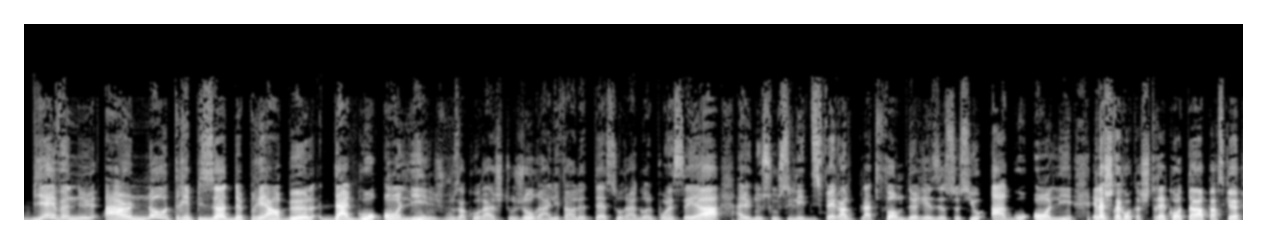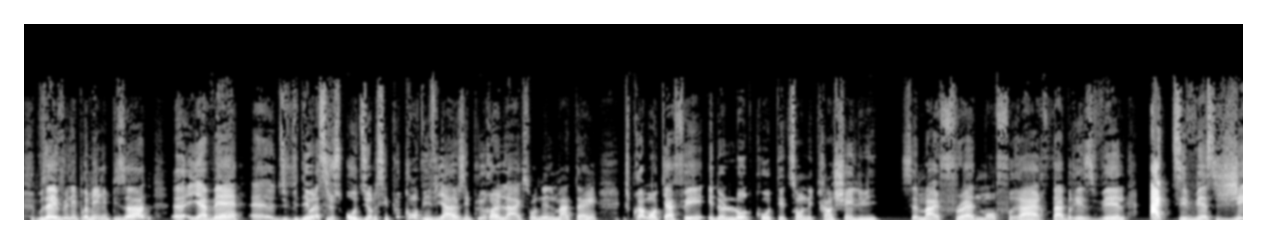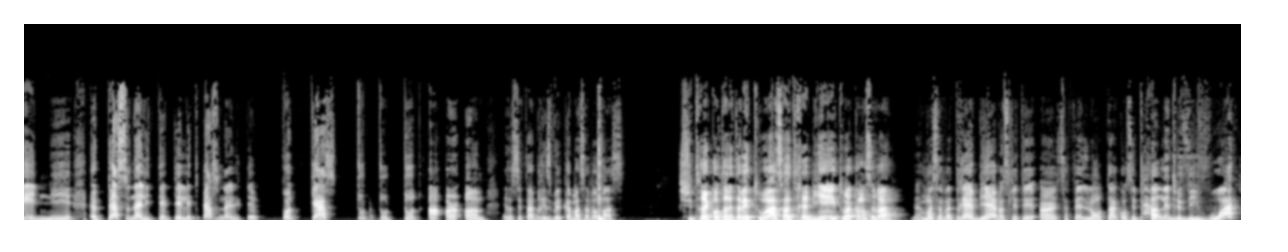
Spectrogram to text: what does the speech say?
Bienvenue à un autre épisode de préambule d'Ago on lit. Je vous encourage toujours à aller faire le test sur agol.ca, aller nous suivre sur les différentes plateformes de réseaux sociaux Ago on lit. Et là, je suis très content. Je suis très content parce que vous avez vu les premiers épisodes, euh, il y avait euh, du vidéo. Là, c'est juste audio. C'est plus convivial, c'est plus relax. On est le matin. Je prends mon café et de l'autre côté de son écran, chez lui, c'est my friend, mon frère Fabrice Ville, activiste, génie, euh, personnalité télé, personnalité podcast, tout, tout, tout en un homme. Et ça, c'est Fabrice Ville. Comment ça va, boss? Je suis très content d'être avec toi, ça va très bien. Et toi, comment ça va? Ben, moi, ça va très bien parce que t'es un, ça fait longtemps qu'on s'est parlé de vive voix.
